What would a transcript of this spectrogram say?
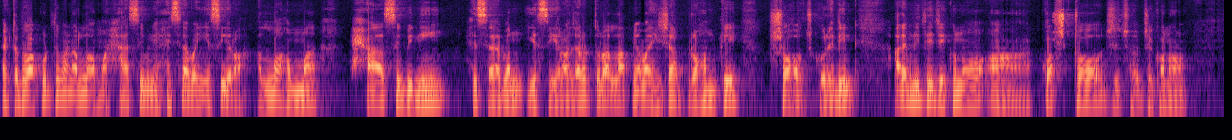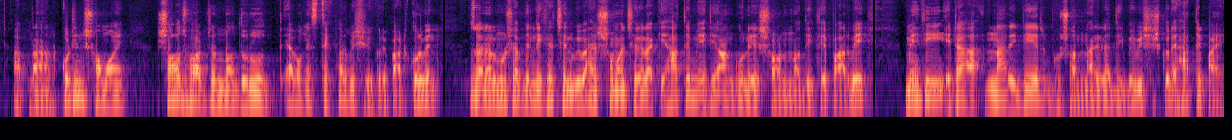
একটা দোয়া করতে পারেন আল্লাহ হাসিবনি হিসাবান ইয়াসিরা, আল্লাহম্মা হাসিবনি হিসাবান ইয়াসিরা, যার অর্থ আল্লাহ আপনি আমার হিসাব গ্রহণকে সহজ করে দিন। আর এমনিতে যে কোনো কষ্ট, যে- কোনো আপনার কঠিন সময় সহজ হওয়ার জন্য দরুদ এবং ইস্তেকফার বিশেষ করে পাঠ করবেন। জয়নাল মুন্সি আপনি লিখেছেন, বিবাহের সময় ছেলেরা কি হাতে মেহেদি আঙ্গুলে স্বর্ণ দিতে পারবে? মেহেদি এটা নারীদের ভূষণ, নারীরা দিবে, বিশেষ করে হাতে পায়।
